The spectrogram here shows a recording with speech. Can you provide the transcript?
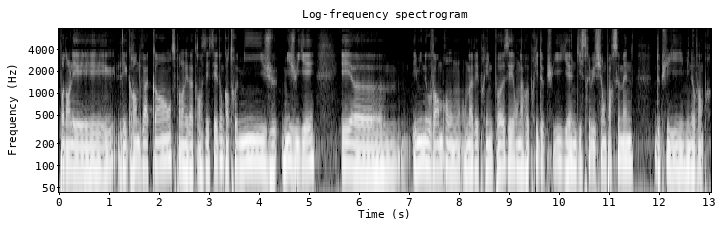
pendant les, les, grandes vacances, pendant les vacances d'été, donc entre mi-juillet et, euh, et mi-novembre, on, avait pris une pause et on a repris depuis. Il y a une distribution par semaine depuis mi-novembre.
